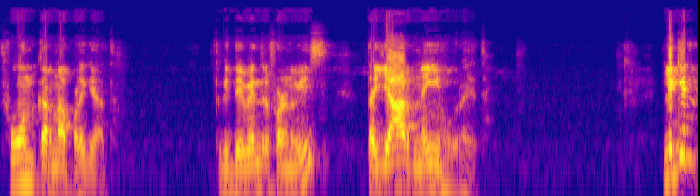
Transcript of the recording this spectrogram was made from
फ़ोन करना पड़ गया था, क्योंकि देवेंद्र फडणवीस तैयार नहीं हो रहे थे। लेकिन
